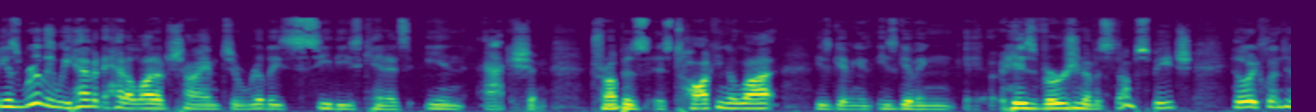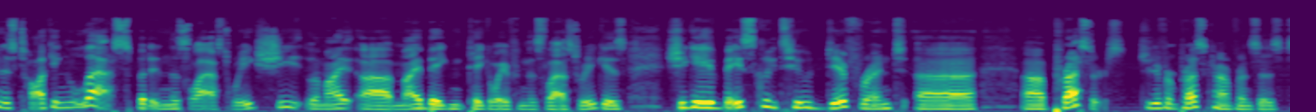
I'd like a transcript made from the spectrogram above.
Because really, we haven't had a lot of time to really see these candidates in action. Trump is, is talking a lot. He's giving he's giving his version of a stump speech. Hillary Clinton is talking less. But in this last week, she my uh, my big takeaway from this last week is she gave basically two different uh, uh, pressers, two different press conferences,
